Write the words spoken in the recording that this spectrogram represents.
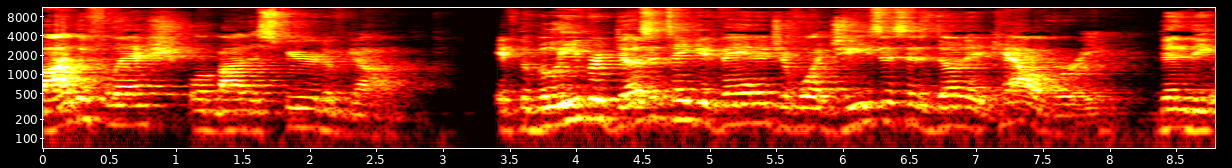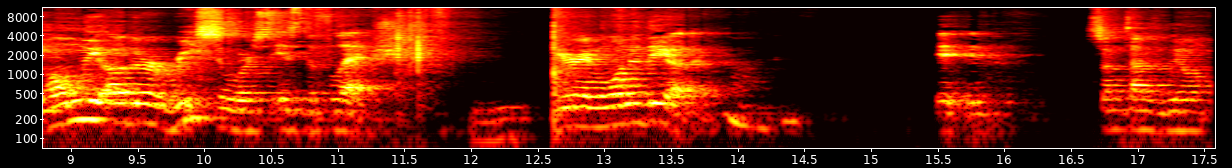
by the flesh or by the Spirit of God. If the believer doesn't take advantage of what Jesus has done at Calvary, then the only other resource is the flesh. You're in one or the other. Oh, it, it, sometimes we don't,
